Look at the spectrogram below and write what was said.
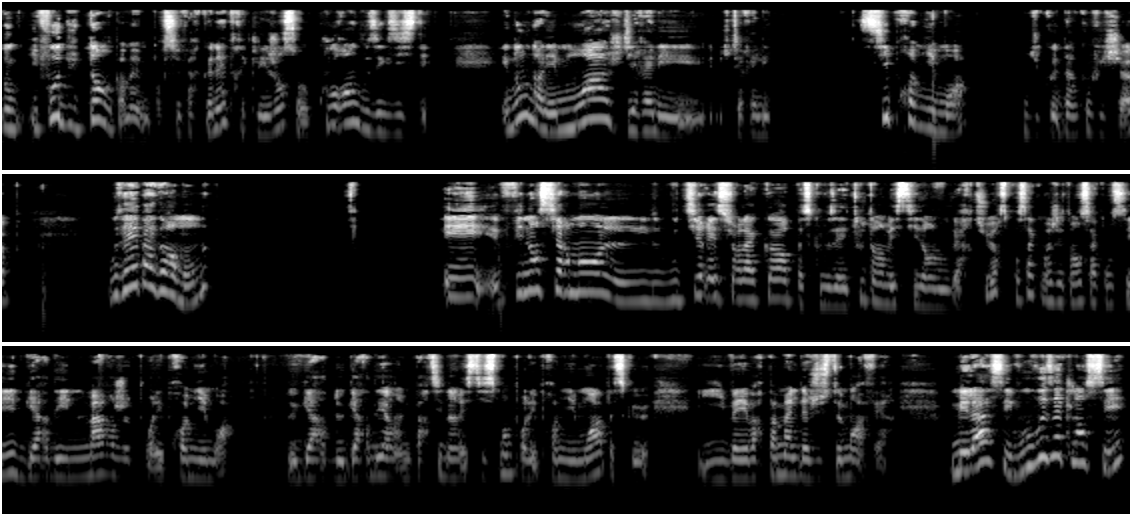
Donc il faut du temps quand même pour se faire connaître et que les gens soient au courant que vous existez. Et donc dans les mois, je dirais les je dirais les six premiers mois du d'un coffee shop, vous n'avez pas grand monde et financièrement, vous tirez sur la corde parce que vous avez tout investi dans l'ouverture. C'est pour ça que moi j'ai tendance à conseiller de garder une marge pour les premiers mois, de, de garder une partie d'investissement pour les premiers mois parce que il va y avoir pas mal d'ajustements à faire. Mais là, c'est vous vous êtes lancé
